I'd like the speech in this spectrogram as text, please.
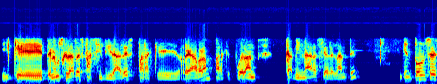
y que tenemos que darles facilidades para que reabran, para que puedan caminar hacia adelante y entonces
